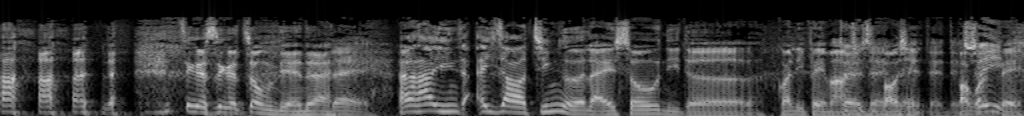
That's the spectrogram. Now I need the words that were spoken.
这个是个重点，对不对？对，然后他依依照金额来收你的管理费吗？就是保险对对对保管费。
